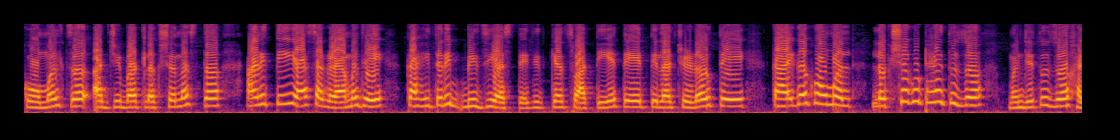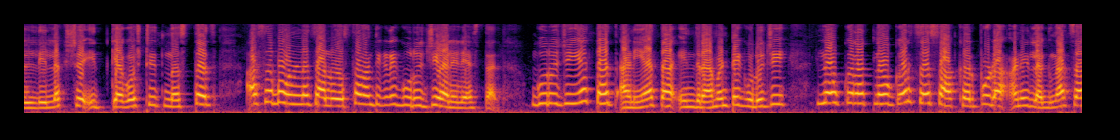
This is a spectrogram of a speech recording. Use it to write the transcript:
कोमलचं अजिबात लक्ष नसतं आणि ती या सगळ्यामध्ये काहीतरी बिझी असते. तितक्यात स्वाती येते तिला चिडवते. काय ग कोमल लक्ष कुठे आहे तुझं? म्हणजे तुझं हल्ली लक्ष इतक्या गोष्टीत नसतंच. असं बोलणं चालू असताना तिकडे गुरुजी आलेले असतात. गुरुजी येतात आणि आता इंद्रा म्हणते गुरुजी लवकरात लवकरचा साखरपुडा आणि लग्नाचा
